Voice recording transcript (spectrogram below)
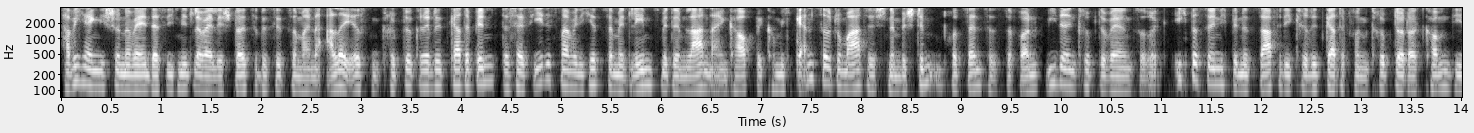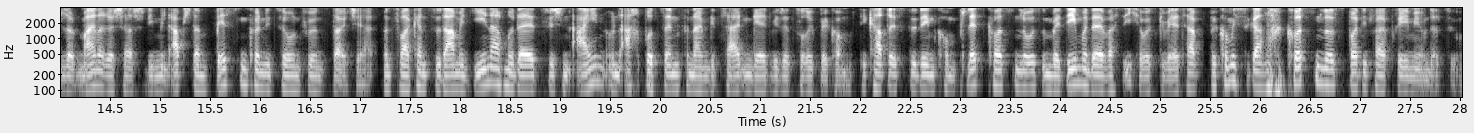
Habe ich eigentlich schon erwähnt, dass ich mittlerweile stolzer Besitzer meiner allerersten Kryptokreditkarte bin? Das heißt, jedes Mal, wenn ich jetzt damit Lebensmittel im Laden einkaufe, bekomme ich ganz automatisch einen bestimmten Prozentsatz davon wieder in Kryptowährung zurück. Ich persönlich benutze dafür die Kreditkarte von Crypto.com, die laut meiner Recherche die mit Abstand besten Konditionen für uns Deutsche hat. Und zwar kannst du damit je nach Modell zwischen 1 und 8 Prozent von deinem gezahlten Geld wieder zurückbekommen. Die Karte ist zudem komplett kostenlos und bei dem Modell, was ich ausgewählt habe, bekomme ich sogar noch kostenlos Spotify Premium dazu.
